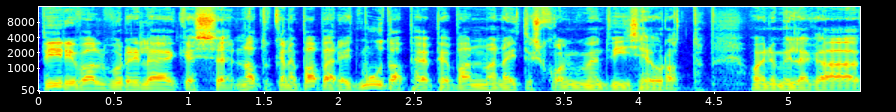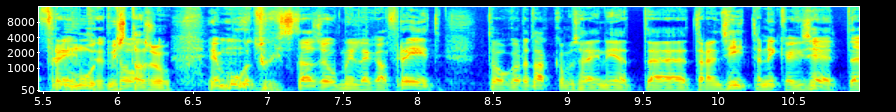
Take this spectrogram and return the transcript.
piirivalvurile, kes natukene pabereid muudab, peab andma näiteks kolmkümmend viis eurot, on ju, millega Fred muutmistasu. ja muutmistasu, millega Fred tookord hakkama sai, nii et äh, transiit on ikkagi see, et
